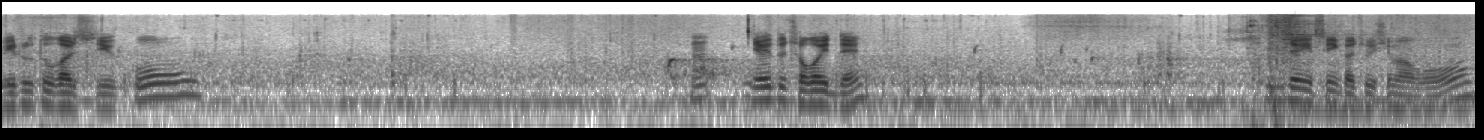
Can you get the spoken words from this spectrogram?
위로도 갈 수 있고 응? 여기도 저거 있네 함정 있으니까 조심하고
